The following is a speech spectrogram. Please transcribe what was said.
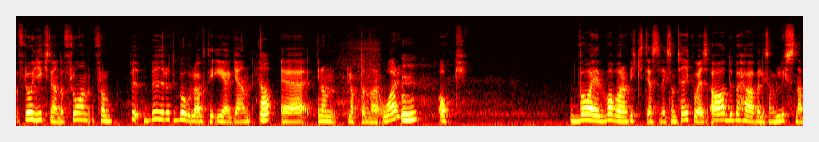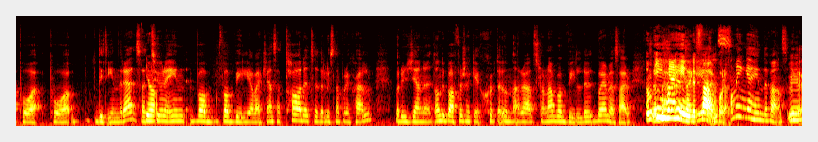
för då gick du ändå från, från byrå till bolag till egen Ja. eh, inom loppet av några år. Mm. Och vad, är, vad var de viktigaste liksom, takeaways? Ja, du behöver liksom lyssna på, på ditt inre. Så här, Ja. Tuna in, vad, vad vill jag verkligen? Så här, ta dig tid att lyssna på dig själv. Vad du genuint, om du bara försöker skjuta undan rädslorna, vad vill du? Börja med så här. Om sen inga hinder fanns. På det. Om inga hinder fanns. Mm.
